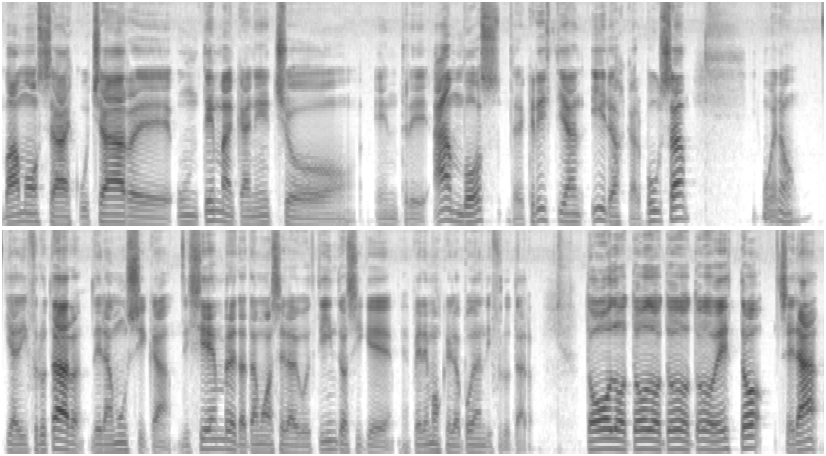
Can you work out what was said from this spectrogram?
Vamos a escuchar eh, un tema que han hecho entre ambos, de Christian y las Carpusa bueno, y a disfrutar de la música. Diciembre tratamos de hacer algo distinto, así que esperemos que lo puedan disfrutar. Todo, todo, todo, todo esto será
